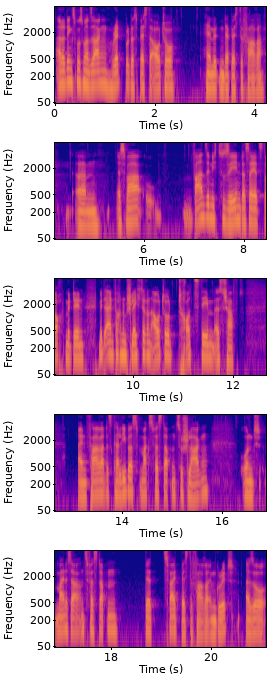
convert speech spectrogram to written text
Allerdings muss man sagen, Red Bull das beste Auto, Hamilton der beste Fahrer. Ähm, es war wahnsinnig zu sehen, dass er jetzt doch mit, den, mit einfach einem schlechteren Auto trotzdem es schafft, einen Fahrer des Kalibers Max Verstappen zu schlagen. Und meines Erachtens Verstappen der zweitbeste Fahrer im Grid. Also,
